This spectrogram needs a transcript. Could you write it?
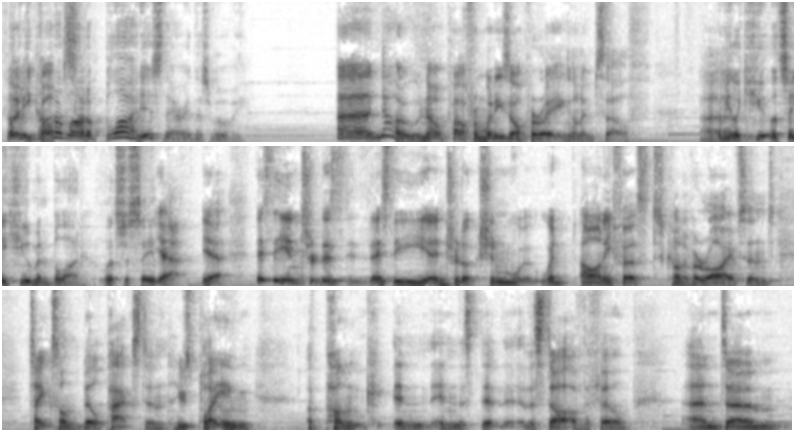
Thirty there's not a lot of blood, is there, in this movie? Uh, no, not apart from when he's operating on himself. I mean, like, hu- let's say human blood. Let's just say Yeah, yeah. There's the intro. There's, there's the introduction w- when Arnie first kind of arrives and takes on Bill Paxton, who's playing a punk in in the the start of the film, and um,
